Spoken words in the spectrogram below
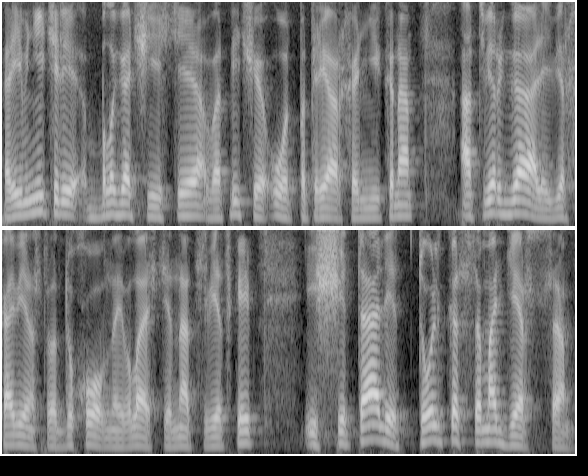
ревнители благочестия, в отличие от патриарха Никона, отвергали верховенство духовной власти над светской и считали только самодержца,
